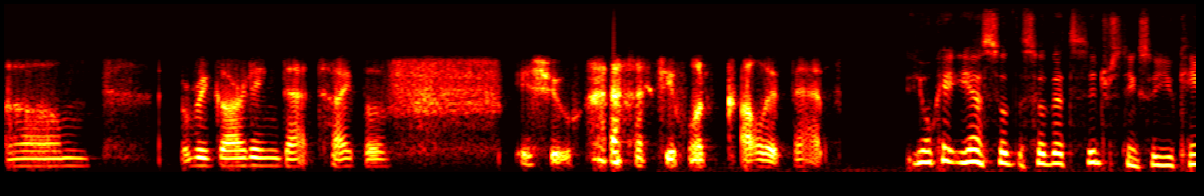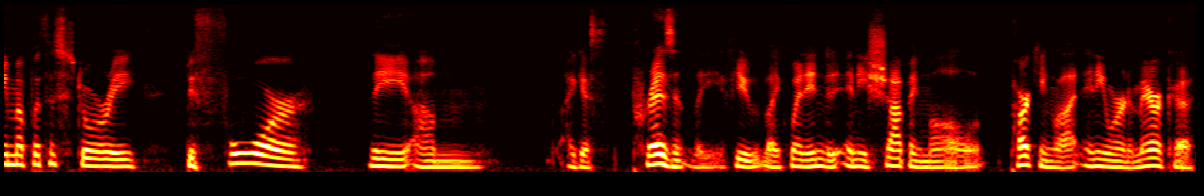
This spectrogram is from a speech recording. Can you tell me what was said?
um, regarding that type of issue, if you want to call it that. Okay, yeah. So, so that's interesting. So you came up with a story before the um, I guess presently, if you like went into any shopping mall parking lot anywhere in America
